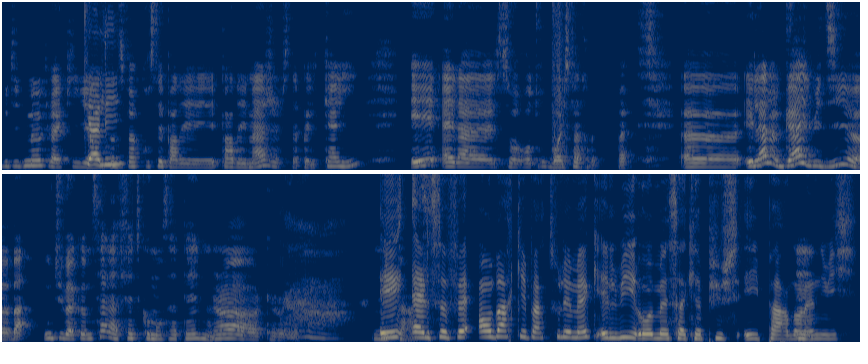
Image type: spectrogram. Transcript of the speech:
petite meuf là qui est en Kali. train de se faire courser par des par des mages, elle s'appelle Kali et elle, a- elle se retrouve bon elle se fait attraper. Ouais. Euh, et là le gars il lui dit euh, bah où tu vas comme ça la fête commence à peine. Ah, quelle horreur. Et Putain. elle se fait embarquer par tous les mecs et lui, il remet sa capuche et il part dans Mm. la nuit.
